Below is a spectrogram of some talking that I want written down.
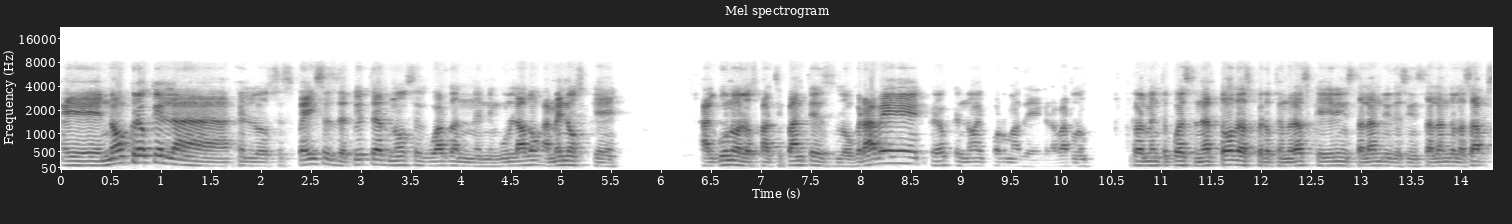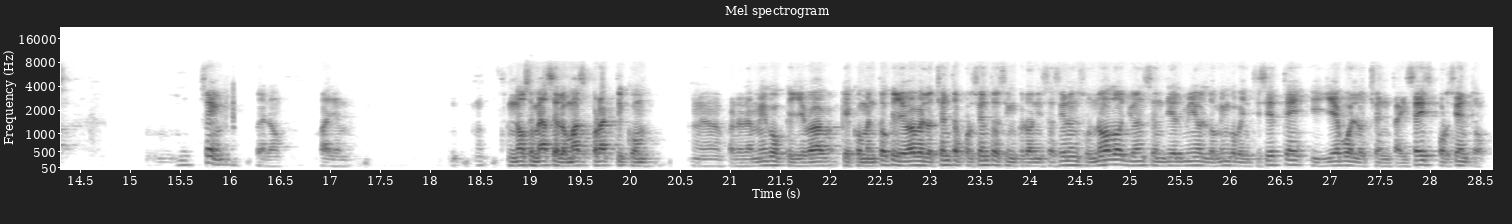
Eh, no creo que la, en los spaces de Twitter no se guardan en ningún lado, a menos que alguno de los participantes lo grabe. Creo que no hay forma de grabarlo. Realmente puedes tener todas, pero tendrás que ir instalando y desinstalando las apps. Sí, pero vaya, no se me hace lo más práctico. Ah, para el amigo que, llevaba, que comentó que llevaba el 80% de sincronización en su nodo, yo encendí el mío el domingo 27 y llevo el 86%,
